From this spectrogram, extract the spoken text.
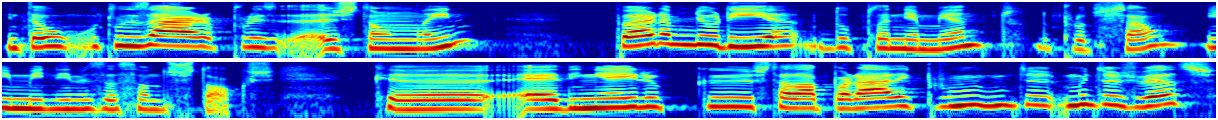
Então, utilizar a gestão Lean para melhoria do planeamento de produção e minimização dos estoques, que é dinheiro que está lá parado e que por muitas, muitas vezes,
